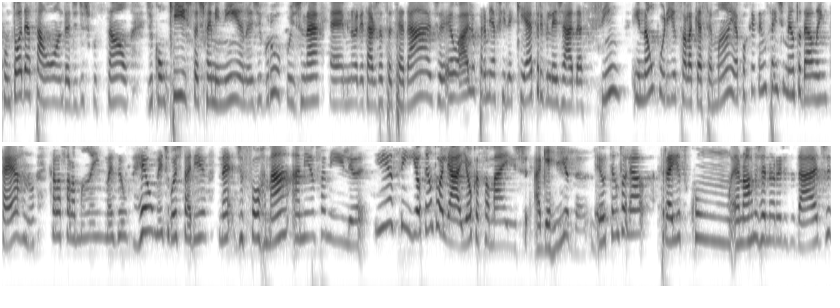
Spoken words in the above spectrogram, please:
com toda essa onda de discussão, de conquistas femininas, de grupos, né? É, minoritários da sociedade, eu olho para minha filha que é privilegiada sim, e não por isso ela quer ser mãe, é porque tem um sentimento dela interno que ela fala, mãe, mas eu realmente gostaria né, de formar a minha família. E assim, eu tento olhar, e eu que sou mais aguerrida, eu tento olhar para isso com enorme generosidade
